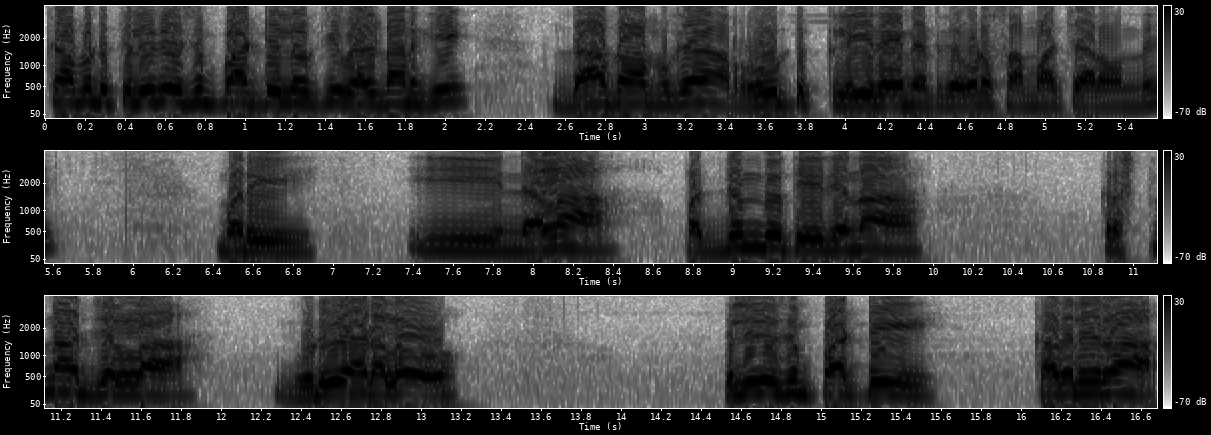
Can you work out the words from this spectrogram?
కాబట్టి తెలుగుదేశం పార్టీలోకి వెళ్ళడానికి దాదాపుగా రూట్ క్లియర్ అయినట్టుగా కూడా సమాచారం ఉంది. మరి ఈ నెల పద్దెనిమిదో తేదీన కృష్ణా జిల్లా గుడివాడలో తెలుగుదేశం పార్టీ కదలిరా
